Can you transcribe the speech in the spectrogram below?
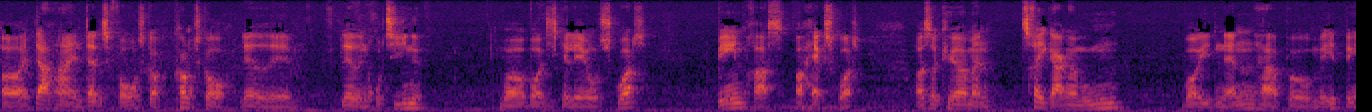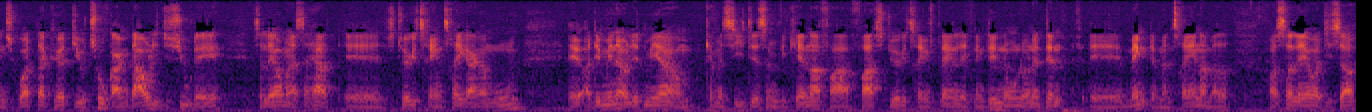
Og der har en dansk forsker, Kongsgaard, lavet, øh, lavet en rutine, hvor, hvor de skal lave squat, benpres og hack squat. Og så kører man tre gange om ugen, hvor i den anden her på, med et ben squat, der kørte de jo to gange dagligt i syv dage. Så laver man altså her øh, styrketræning tre gange om ugen. Øh, og det minder jo lidt mere om, kan man sige, det som vi kender fra, fra styrketræningsplanlægning. Det er nogenlunde den øh, mængde, man træner med. Og så laver de så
